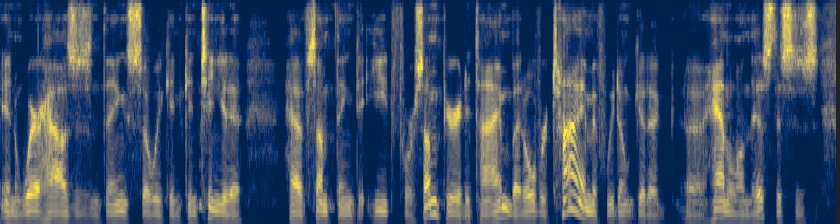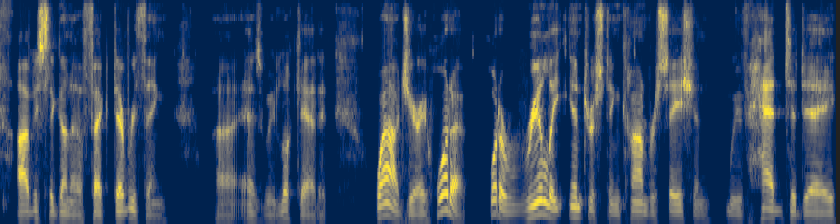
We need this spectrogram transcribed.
in warehouses and things, so we can continue to have something to eat for some period of time. But over time, if we don't get a, a handle on this, this is obviously going to affect everything uh, as we look at it. Wow, Jerry, what a what a really interesting conversation we've had today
